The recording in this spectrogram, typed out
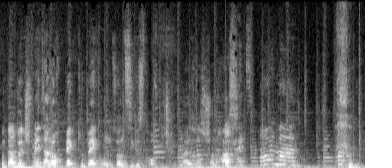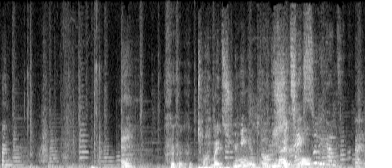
Und da wird später noch Back-to-Back und sonstiges draufgeschrieben. Also das ist schon hart. Halt's Maul, Mann! Äh? Ich mach mein Streaming-Intro. Warum Wie halt's Maul? du die ganze Zeit?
